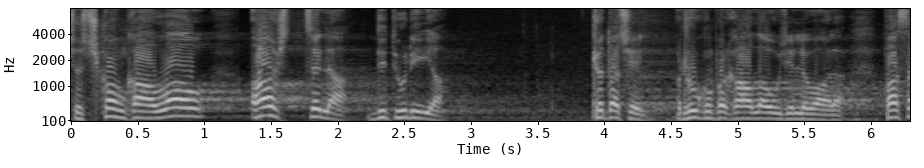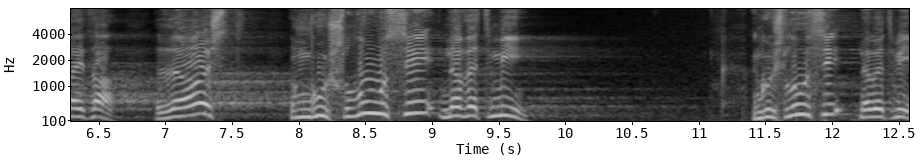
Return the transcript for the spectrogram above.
që shkon ka Allahu është cila? Dituria. Kjo ta çel, rrugën për ka Allahu xhele ue ala. Pastaj tha, dhe është ngushëlluesi në vetmi. Ngushëlluesi në vetmi.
